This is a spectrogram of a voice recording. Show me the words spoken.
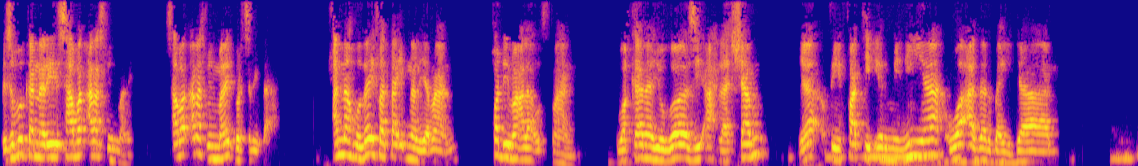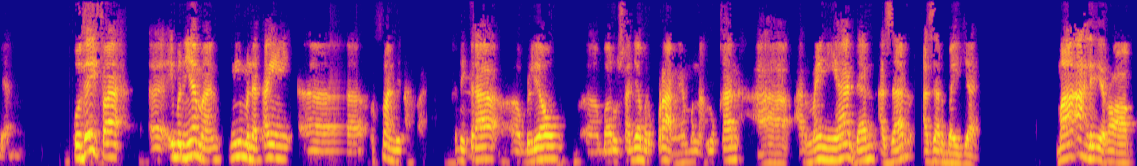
disebutkan dari sahabat Anas bin Malik. Sahabat Anas bin Malik bercerita, "Anna Hudzaifah ibn al-Yaman qadima ala Utsman wa kana yughazi ahla Syam ya fi fathi Irminia wa Azerbaijan." Ya. Hudzaifah uh, Ibn Yaman ini mendatangi uh, Utsman bin Affan ketika uh, beliau uh, baru saja berperang yang menaklukkan uh, Armenia dan Azar Azerbaijan. Ma ahli Irak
